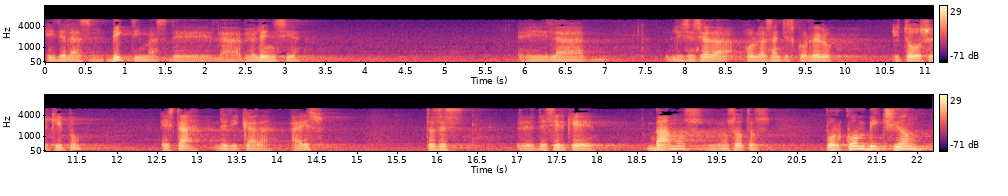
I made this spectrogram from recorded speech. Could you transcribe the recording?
y de las víctimas de la violencia y la licenciada Olga Sánchez Cordero y todo su equipo está dedicada a eso. Entonces, eh, decir que vamos nosotros por convicción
